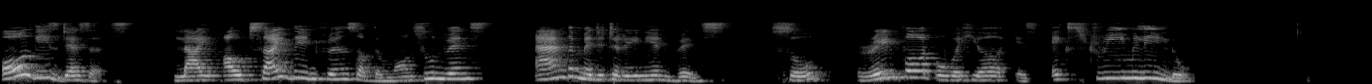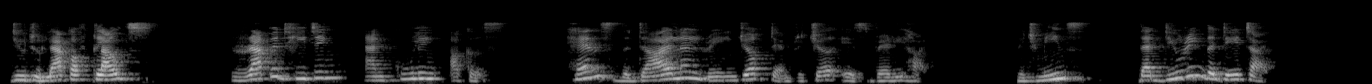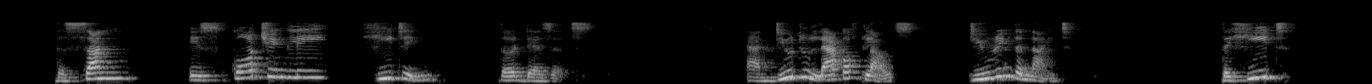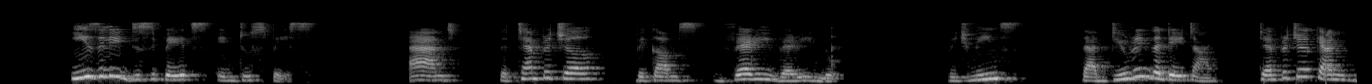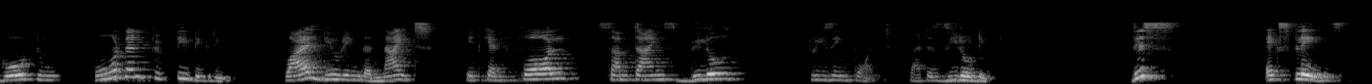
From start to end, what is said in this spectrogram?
All these deserts lie outside the influence of the monsoon winds and the Mediterranean winds. So, rainfall over here is extremely low. Due to lack of clouds, rapid heating and cooling occurs. Hence, the diurnal range of temperature is very high, which means that during the daytime, the sun is scorchingly heating the deserts. And due to lack of clouds, during the night, the heat easily dissipates into space and the temperature becomes very, very low, which means that during the daytime, temperature can go to more than 50 degree, while during the night, it can fall sometimes below freezing point that is 0 degree. This explains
